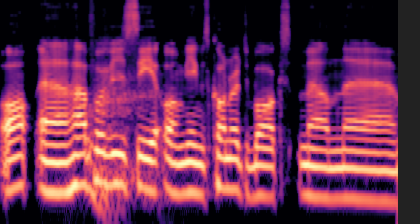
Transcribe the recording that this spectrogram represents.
Ja, eh, här får vi se om James Conner är tillbaks, men eh,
